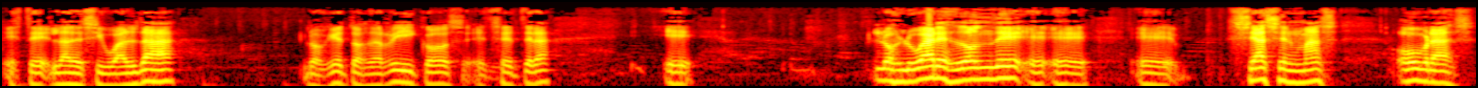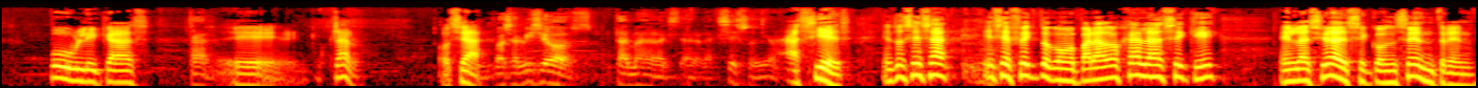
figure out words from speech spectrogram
este, la desigualdad, los guetos de ricos, etcétera, eh, los lugares donde eh, eh, se hacen más obras públicas, Claro. claro, o sea, Los servicios están más al, ac- al acceso, digamos. Así es. Entonces esa, ese efecto como paradojal hace que en las ciudades se concentren,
